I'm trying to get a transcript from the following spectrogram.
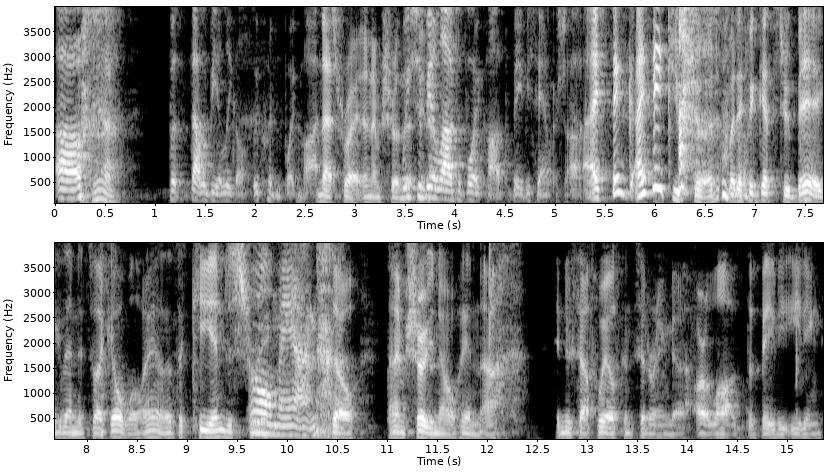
uh, Yeah. But that would be illegal. We couldn't boycott. That's right, and I'm sure that we should be know, allowed to boycott the baby sandwich shop. I think I think you should, but if it gets too big, then it's like, oh well, yeah, that's a key industry. oh man. So, and I'm sure you know in uh, in New South Wales, considering uh, our laws, the baby eating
